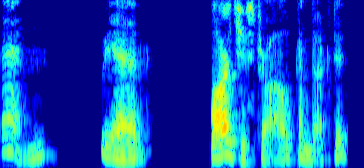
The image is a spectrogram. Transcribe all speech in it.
Then we had the largest trial conducted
